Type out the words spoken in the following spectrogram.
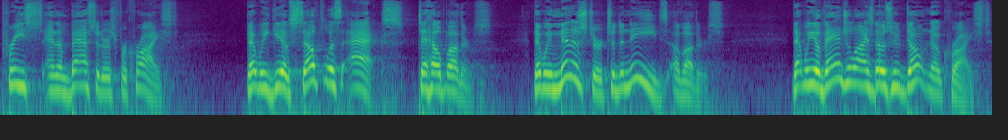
priests, and ambassadors for Christ. That we give selfless acts to help others, that we minister to the needs of others, that we evangelize those who don't know Christ,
